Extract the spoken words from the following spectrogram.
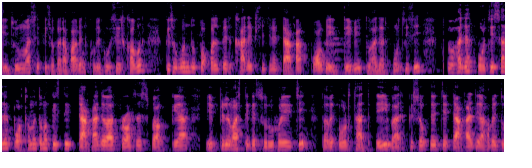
এই জুন মাসে কৃষকেরা পাবেন, খুবই খুশির খবর। কৃষক বন্ধু প্রকল্পের খারিফ সিজনের টাকা কবে দেবে দু হাজার পঁচিশে? দু হাজার পঁচিশ সালে প্রথমতম কিস্তির টাকা দেওয়ার প্রসেস প্রক্রিয়া এপ্রিল মাস থেকে শুরু হয়েছে। তবে অর্থাৎ এইবার কৃষকদের যে টাকা দেওয়া হবে দু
